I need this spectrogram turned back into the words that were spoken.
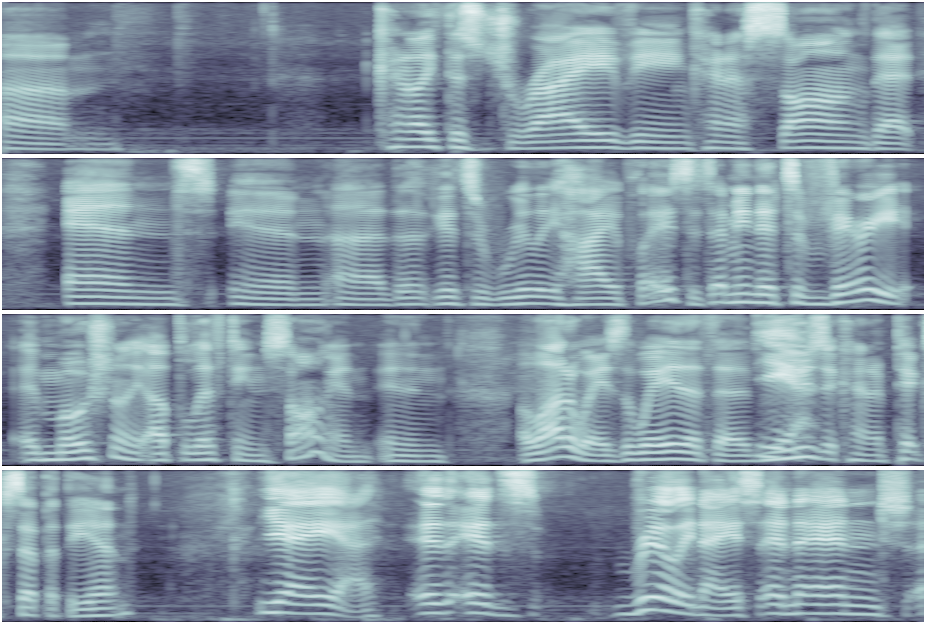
um, kind of like this driving kind of song that ends in uh, the, it's a really high place. It's I mean it's a very emotionally uplifting song in, in a lot of ways. The way that the Yeah. music kind of picks up at the end. Yeah, yeah. It, it's really nice, and and uh,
